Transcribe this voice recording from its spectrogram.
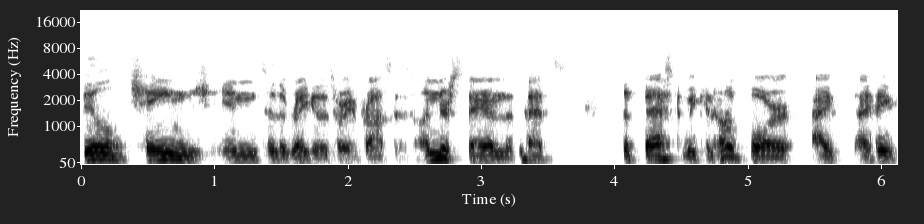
build change into the regulatory process, understand that that's the best we can hope for, I, I think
